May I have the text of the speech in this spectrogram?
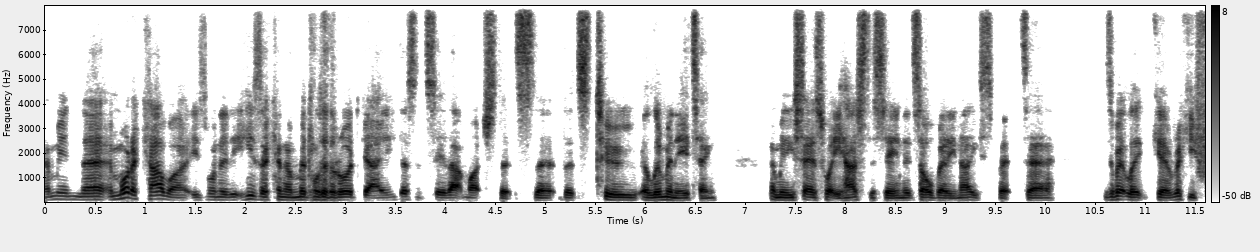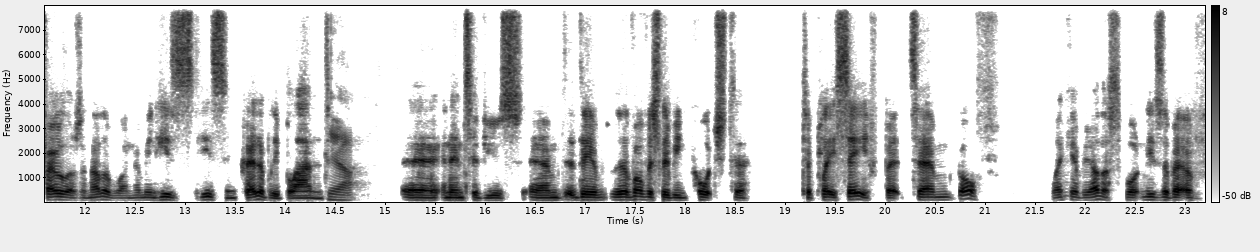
I mean, uh, Morikawa is one of the he's a kind of middle of the road guy. He doesn't say that much that's that, that's too illuminating. I mean, he says what he has to say, and it's all very nice. But uh, he's a bit like uh, Rickie Fowler's another one. I mean, he's he's incredibly bland. Yeah. Uh, in interviews, um, they they've obviously been coached to to play safe, but um, golf, like every other sport, needs a bit of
